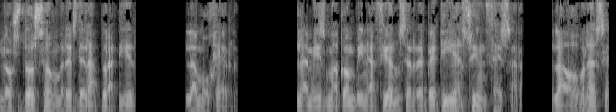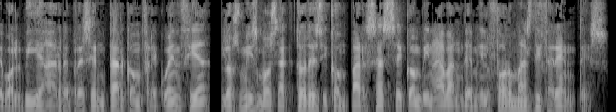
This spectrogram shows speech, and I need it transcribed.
Los dos hombres de la platier. La mujer. La misma combinación se repetía sin cesar. La obra se volvía a representar con frecuencia, los mismos actores y comparsas se combinaban de mil formas diferentes.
